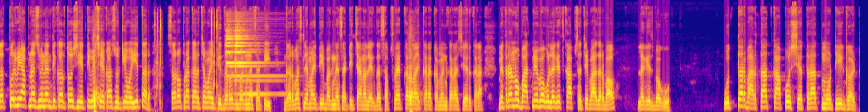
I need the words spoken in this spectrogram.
तत्पूर्वी आपणास विनंती करतो शेतीविषयक असो किंवा इतर सर्व प्रकारच्या माहिती दररोज बघण्यासाठी घरबसल्या माहिती बघण्यासाठी चॅनल एकदा सबस्क्राईब करा लाईक करा कमेंट करा शेअर करा. मित्रांनो बातमी बघू लगेच कापसाचे बाजारभाव लगेच बघू. उत्तर भारतात कापूस क्षेत्रात मोठी घट.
